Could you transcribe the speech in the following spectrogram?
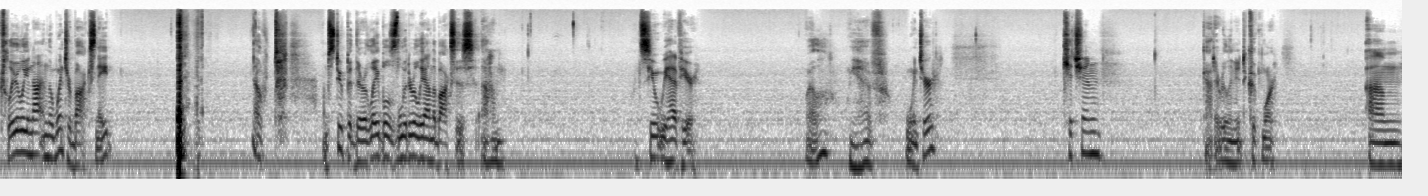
clearly not in the winter box, Nate. Oh, I'm stupid. There are labels literally on the boxes. Um, let's see what we have here. Well, we have winter, kitchen. God, I really need to cook more. Um,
